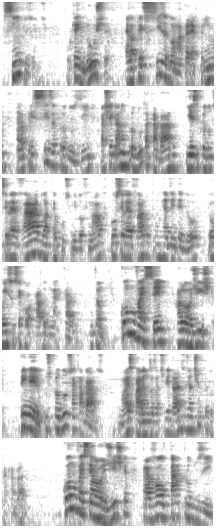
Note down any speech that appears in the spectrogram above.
Simples, gente. Porque a indústria ela precisa de uma matéria-prima, ela precisa produzir para chegar num produto acabado e esse produto ser levado até o consumidor final ou ser levado para um revendedor ou isso ser colocado no mercado. Então, como vai ser a logística? Primeiro, os produtos acabados. Nós paramos as atividades e já tinha produto acabado. Como vai ser a logística para voltar a produzir?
